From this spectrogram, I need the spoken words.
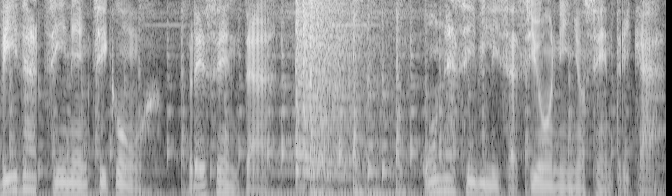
Vida Tsinen Chikung presenta Una civilización niñocéntrica.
